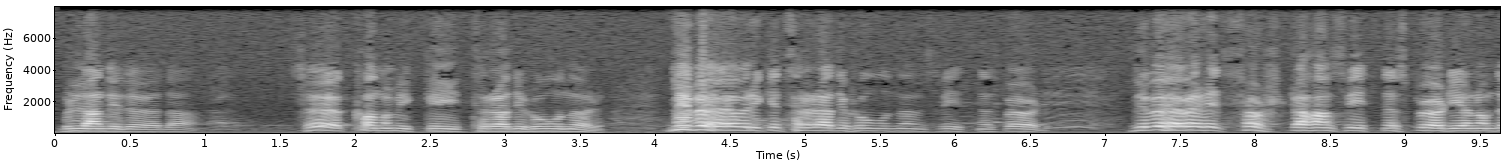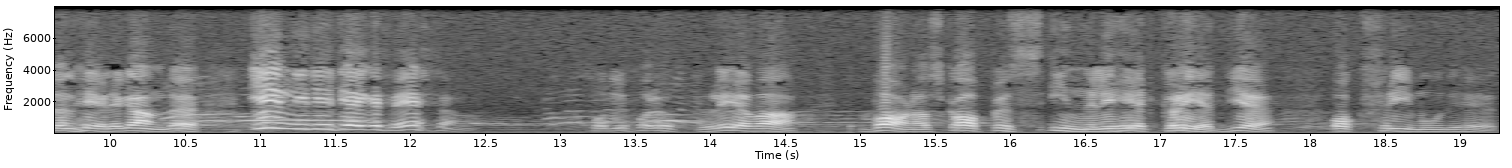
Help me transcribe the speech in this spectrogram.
bland de döda. Sök honom icke i traditioner. Du behöver icke traditionens vittnesbörd. Du behöver ett förstahands vittnesbörd genom den heliga Ande in i ditt eget väsen, så du får uppleva barnaskapets innerlighet, glädje och frimodighet.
